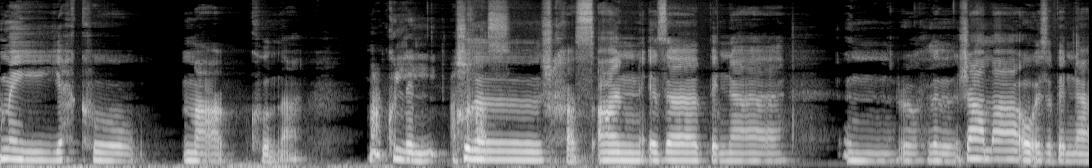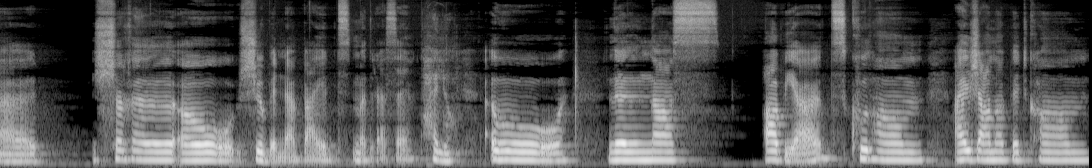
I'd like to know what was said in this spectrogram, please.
هم يحكوا مع كلنا. مع كل كل الأشخاص. عن إذا بدنا نروح للجامعة أو إذا بدنا شغل أو شو بدنا بعد مدرسة. حلو. وللناس أبيض كلهم أي جامعة بدكم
